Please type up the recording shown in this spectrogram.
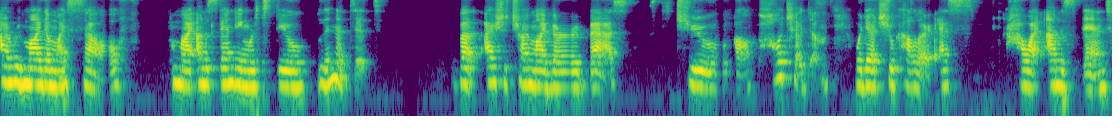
I reminded myself my understanding was still limited, but I should try my very best to uh, them with their true color as how I understand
